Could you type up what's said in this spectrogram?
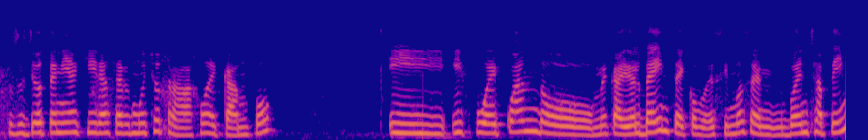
Entonces yo tenía que ir a hacer mucho trabajo de campo y, y, fue cuando me cayó el 20, como decimos en buen chapín,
